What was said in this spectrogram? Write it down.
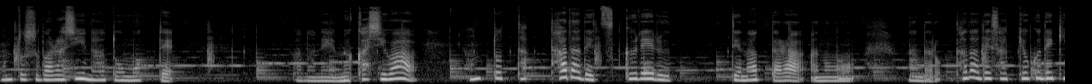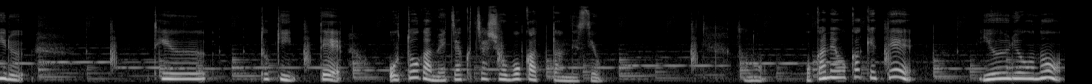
ほんと素晴らしいなと思って。あのね昔は本当たただで作れるってなったらあのなんだろうただで作曲できるっていう時って音がめちゃくちゃしょぼかったんですよ。そのお金をかけて有料の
